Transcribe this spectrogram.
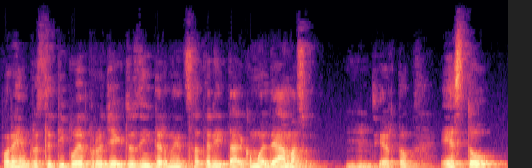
por ejemplo, este tipo de proyectos de Internet satelital como el de Amazon, ¿cierto? ¿Esto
